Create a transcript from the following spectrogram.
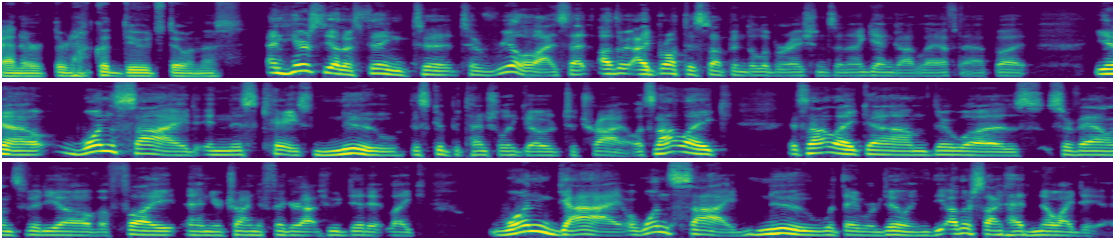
man, they're they're not good dudes doing this. And here's the other thing to to realize that other I brought this up in deliberations and again got laughed at, but you know, one side in this case knew this could potentially go to trial. It's not like it's not like um, there was surveillance video of a fight and you're trying to figure out who did it. Like one guy or one side knew what they were doing. The other side had no idea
